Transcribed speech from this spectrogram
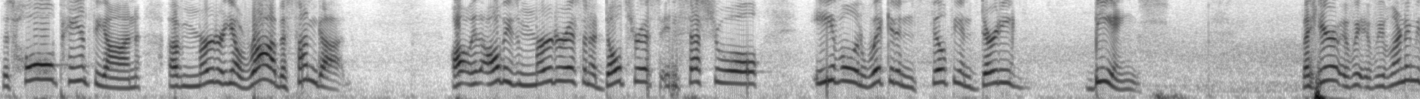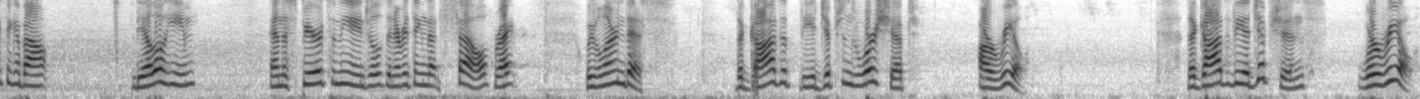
This whole pantheon of murder, you know, Ra, the sun god. All, all these murderous and adulterous, incestual, evil and wicked and filthy and dirty beings. But here, if, we, if we've learned anything about the Elohim, and the spirits and the angels and everything that fell, right? We've learned this. The gods that the Egyptians worshipped are real. The gods of the Egyptians were real.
